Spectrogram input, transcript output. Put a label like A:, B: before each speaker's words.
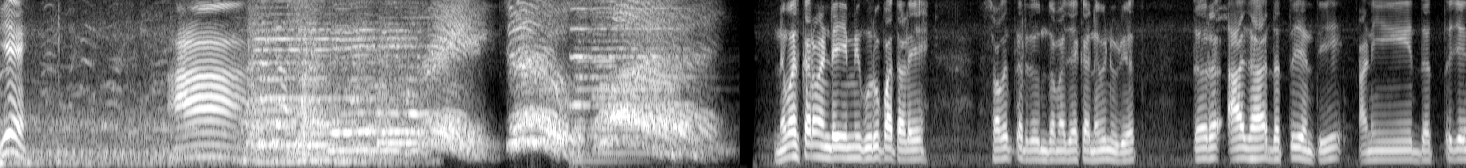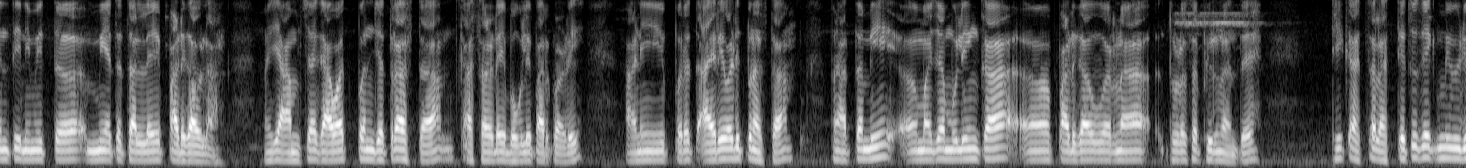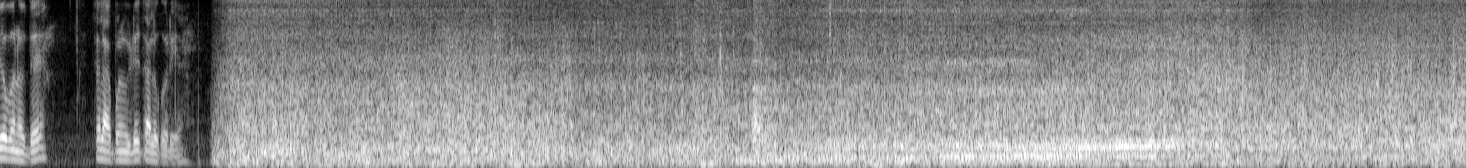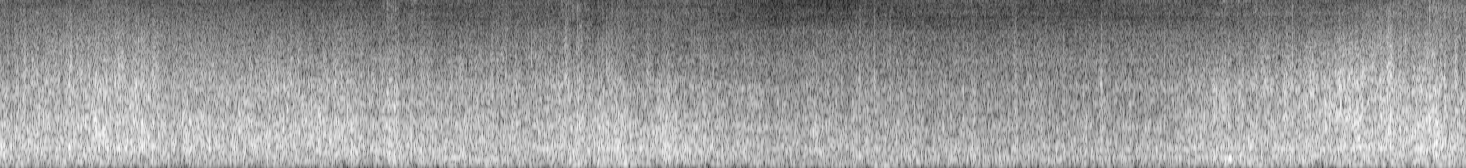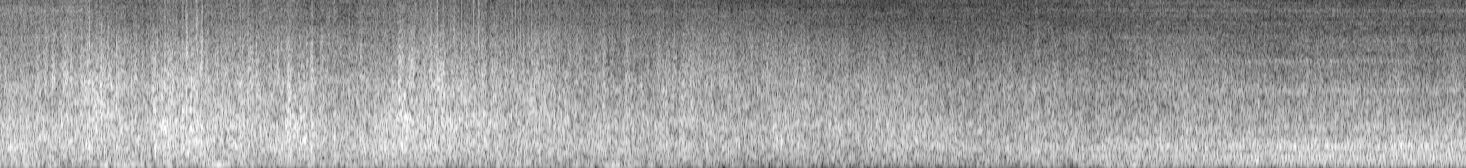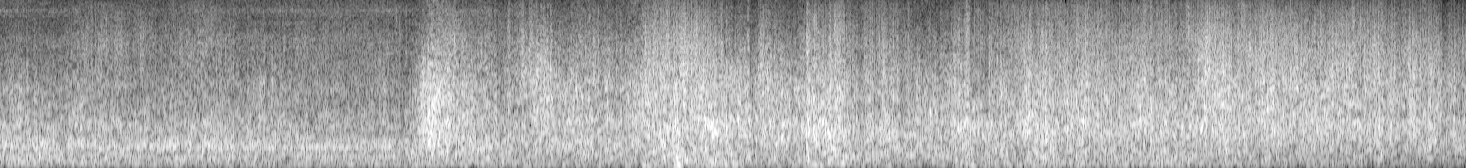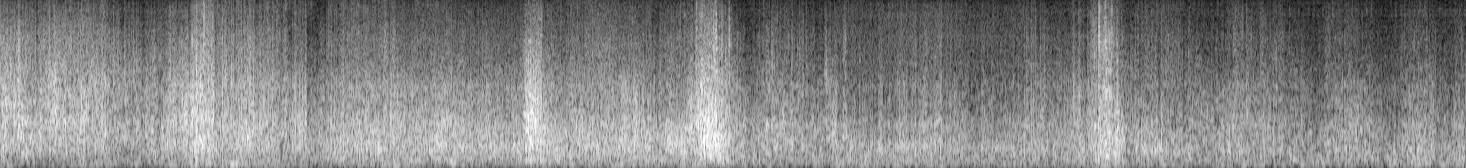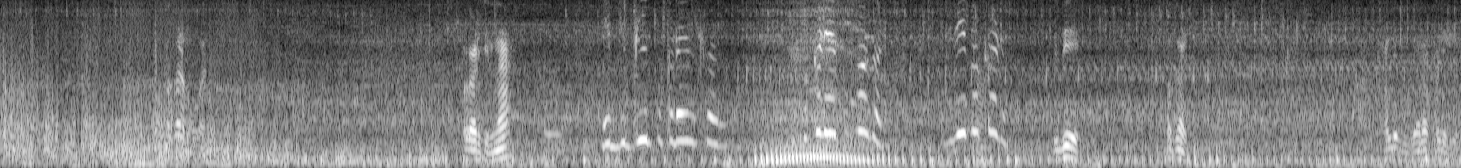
A: ये। नमस्कार मंडळी मी गुरु पाताळे स्वागत करतो तुमचं माझ्या एका नवीन व्हिडिओत. तर आज हा दत्त जयंती आणि दत्त जयंतीनिमित्त मी आता चाललं आहे पाडगावला. म्हणजे आमच्या गावात पण जत्रा असता कासारडे भोगले पार्कवाडी आणि परत आयरेवाडीत पण असता. पण आता मी माझ्या मुलींका पाडगाववरनं थोडंसं फिरून आणते ठीक आहे चला त्याचंच एक मी व्हिडिओ बनवते चला आपण व्हिडिओ चालू करूया पकड मोबाईल पकडशील ना?
B: हे दिदी सांग. पकड हे पकड. दिदी पकड.
A: दीदी पकड. खाली जरा खाली घे.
